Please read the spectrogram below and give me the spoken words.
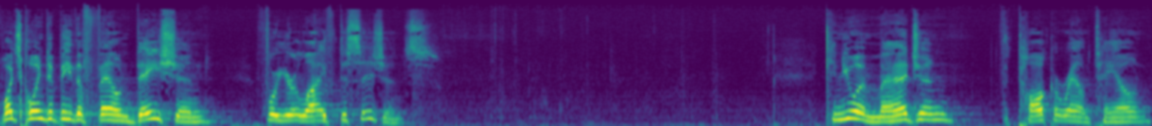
What's going to be the foundation for your life decisions? Can you imagine the talk around town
